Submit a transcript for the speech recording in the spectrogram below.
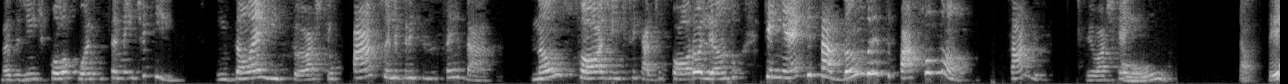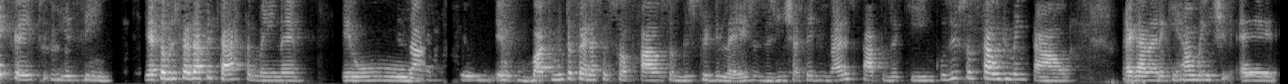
Mas a gente colocou essa semente aqui. Então é isso, eu acho que o passo ele precisa ser dado. Não só a gente ficar de fora olhando quem é que está dando esse passo ou não, sabe? Eu acho que é oh. isso. Não, perfeito. E assim, e é sobre se adaptar também, né? Eu, eu, eu bato muita fé nessa sua fala sobre os privilégios. A gente já teve vários papos aqui, inclusive sobre saúde mental, para a galera que realmente é,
